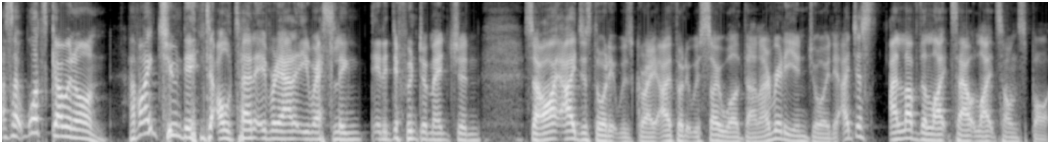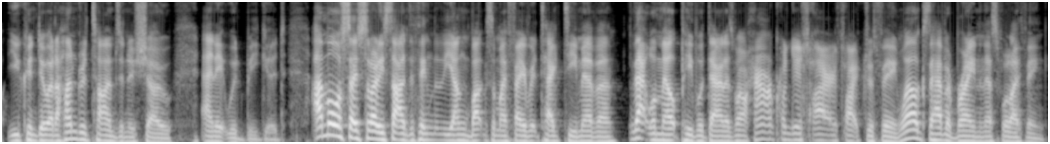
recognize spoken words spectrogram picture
I was like, what's going on? Have I tuned into alternative reality wrestling in a different dimension? So I, I, just thought it was great. I thought it was so well done. I really enjoyed it. I just, I love the lights out, lights on spot. You can do it a hundred times in a show and it would be good. I'm also slowly starting to think that the Young Bucks are my favorite tag team ever. That will melt people down as well. How can you say such a thing? Well, because I have a brain and that's what I think.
